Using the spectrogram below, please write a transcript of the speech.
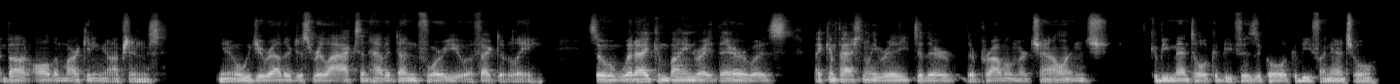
about all the marketing options? You know would you rather just relax and have it done for you effectively? So what i combined right there was i compassionately relate to their their problem or challenge. It could be mental it could be physical it could be financial.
